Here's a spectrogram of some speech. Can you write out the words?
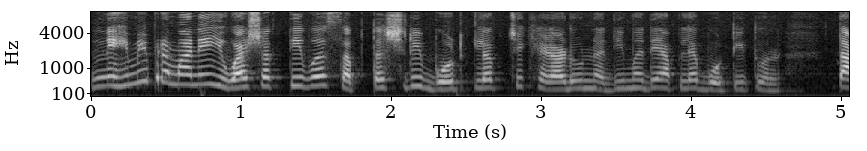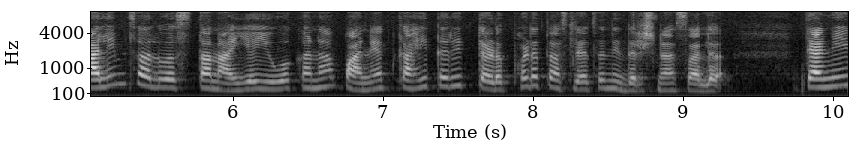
नेहमीप्रमाणे युवा शक्ती व सप्तश्री बोट क्लबचे खेळाडू नदीमध्ये आपल्या बोटीतून तालीम चालू असताना या युवकांना पाण्यात काहीतरी तडफडत असल्याचं निदर्शनास आलं. त्यांनी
